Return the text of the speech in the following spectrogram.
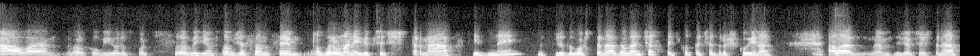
ale velkou výhodu vidím v tom, že jsem si zrovna někdy před 14 dny, myslím, že to bylo 14 dní, ten čas teď teče trošku jinak, Ale myslím, že před 14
